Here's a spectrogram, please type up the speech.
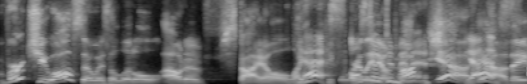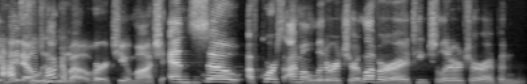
virtue also is a little out of style. Like Yes, people really don't talk. diminished. Yeah, yeah. Yes, They they don't talk about virtue much. And so of course I'm a literature lover. I teach literature. I've been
